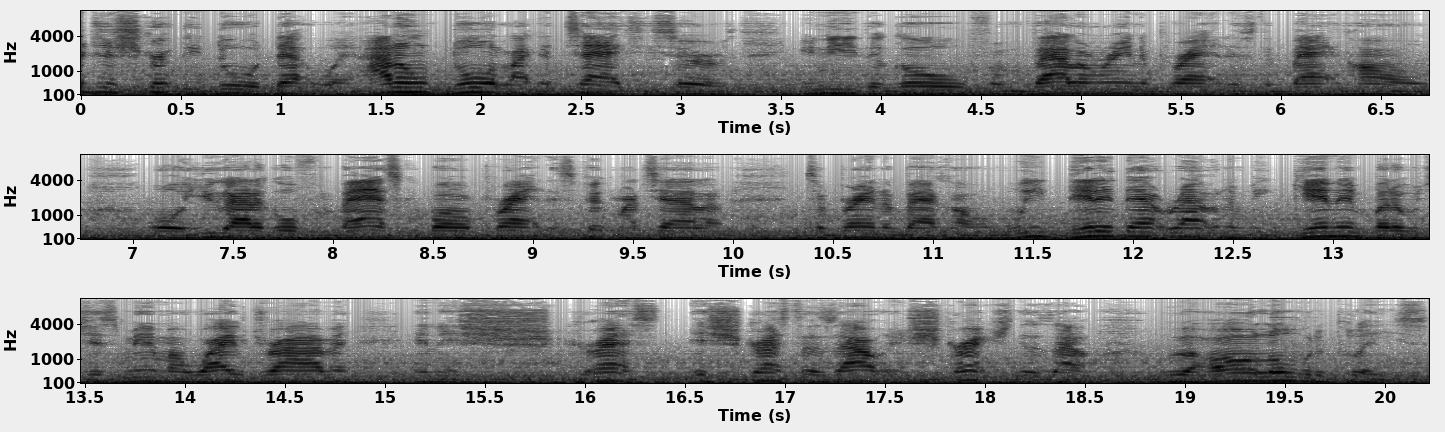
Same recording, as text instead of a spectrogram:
I just strictly do it that way. I don't do it like a taxi service. You need to go from Valerina practice to back home, or you got to go from basketball practice, pick my child up to bring them back home. We did it that route in the beginning, but it was just me and my wife driving, and it stressed it stressed us out and stretched us out. We were all over the place.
